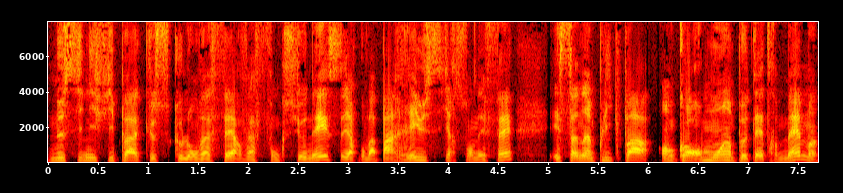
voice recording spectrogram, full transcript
ne signifie pas que ce que l'on va faire va fonctionner, c'est-à-dire qu'on va pas réussir son effet, et ça n'implique pas, encore moins peut-être même,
